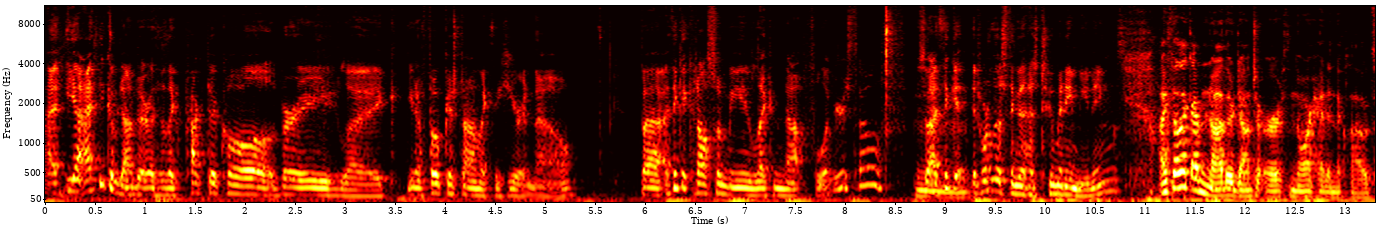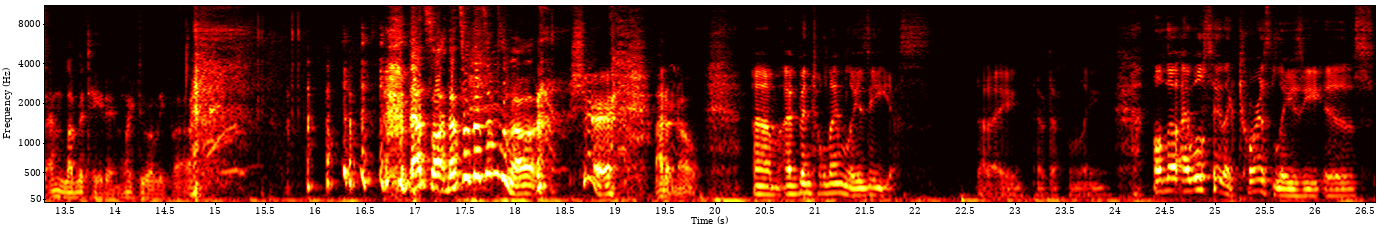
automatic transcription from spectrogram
I, yeah, I think of down to earth as like practical, very like you know focused on like the here and now. But I think it could also mean like not full of yourself. So I think Mm. it, it's one of those things that has too many meanings. I feel like I'm neither down to earth nor head in the clouds. I'm levitating like Dua Lipa. That's all, that's what that song's about. Sure. I don't know. Um, I've been told I'm lazy. Yes, that I have definitely. Although I will say, like Taurus lazy is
